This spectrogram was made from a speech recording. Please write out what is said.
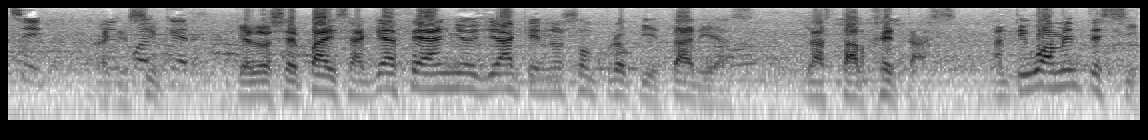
Sí, en que, que lo sepáis, aquí hace años ya que no son propietarias las tarjetas. Antiguamente sí.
